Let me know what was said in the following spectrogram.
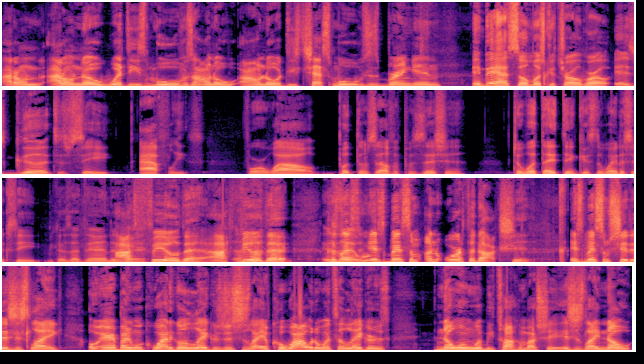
I don't I don't know what these moves. I don't know I don't know what these chess moves is bringing. NBA has so much control, bro. It's good to see athletes for a while put themselves in position to what they think is the way to succeed. Because at the end of the I day, feel that. I feel that because it's, we- it's been some unorthodox shit. It's been some shit that's just like, oh, everybody want Kawhi to go to Lakers. It's just like if Kawhi would have went to Lakers, no one would be talking about shit. It's just like no,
